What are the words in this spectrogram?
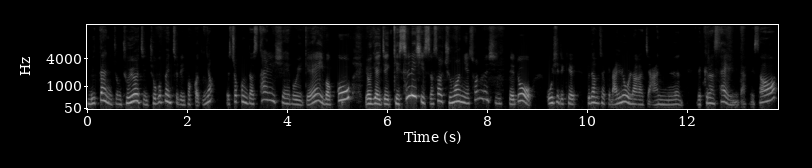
밑단이 좀 조여진 조거 팬츠를 입었거든요. 조금 더 스타일리시해 보이게 입었고 여기가 이제 이렇게 슬릿이 있어서 주머니에 손 넣으실 때도 옷이 이렇게 부담스럽게 말려 올라가지 않는 네, 그런 스타일입니다. 그래서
